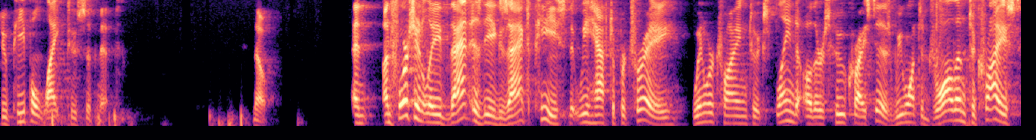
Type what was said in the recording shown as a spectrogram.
Do people like to submit? No. And unfortunately, that is the exact piece that we have to portray when we're trying to explain to others who Christ is. We want to draw them to Christ,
